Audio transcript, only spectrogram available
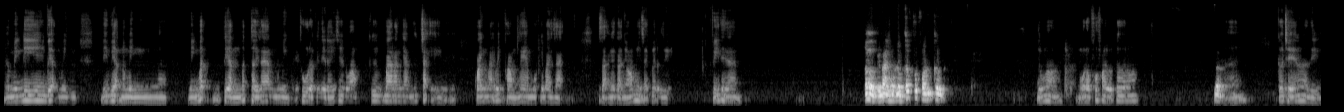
Ờ, mình đi viện mình đi viện là mình mình mất tiền mất thời gian mình phải thu được cái gì đấy chứ đúng không? Cứ ba lăng nhăng cứ chạy quanh mãi bệnh phòng nghe một cái bài giảng giảng cho cả nhóm thì giải quyết được gì? Phí thời gian. Ở cái bài ngộ độc cấp phốt pho hữu cơ. Đúng rồi ngộ độc phốt pho hữu cơ đúng không? Vâng. Đấy. cơ chế nó là gì?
